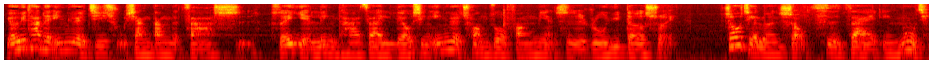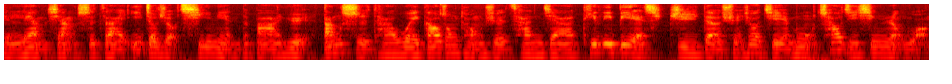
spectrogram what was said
由于他的音乐基础相当的扎实，所以也令他在流行音乐创作方面是如鱼得水。周杰伦首次在荧幕前亮相是在一九九七年的八月，当时他为高中同学参加 TVBSG 的选秀节目《超级新人王》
